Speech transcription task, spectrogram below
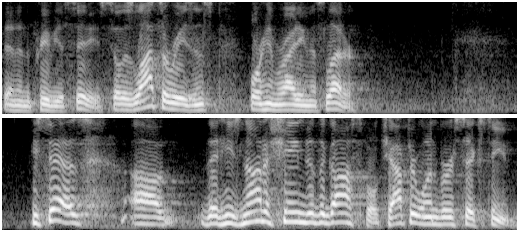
than in the previous cities. So there's lots of reasons for him writing this letter. He says uh, that he's not ashamed of the gospel, chapter 1, verse 16.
